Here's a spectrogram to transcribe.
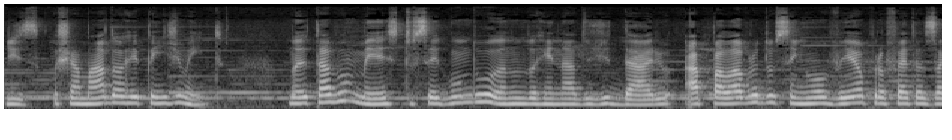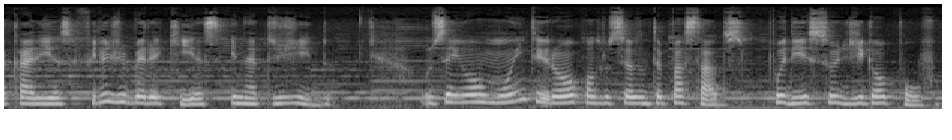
Diz o chamado ao arrependimento. No oitavo mês do segundo ano do reinado de Dário, a palavra do Senhor veio ao profeta Zacarias, filho de Berequias e neto de Ido. O Senhor muito irou contra os seus antepassados. Por isso, diga ao povo:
